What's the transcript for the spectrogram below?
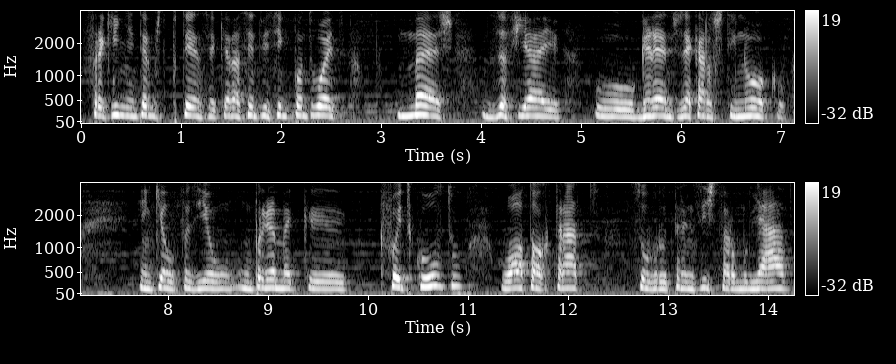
fraquinha em termos de potência, que era a 105.8, mas desafiei o grande José Carlos Tinoco em que ele fazia um, um programa que, que foi de culto, o autorretrato sobre o transistor molhado,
